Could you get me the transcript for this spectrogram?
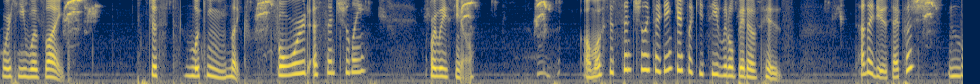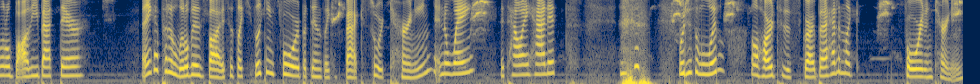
where he was like just looking like forward essentially, or at least you know almost essentially. So I think there's like you see a little bit of his how did I do this? Did I put a little body back there? I think I put a little bit of his body, so it's like he's looking forward, but then it's like his back sort of turning in a way, is how I had it. Which is a little, little hard to describe, but I had him like forward and turning.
